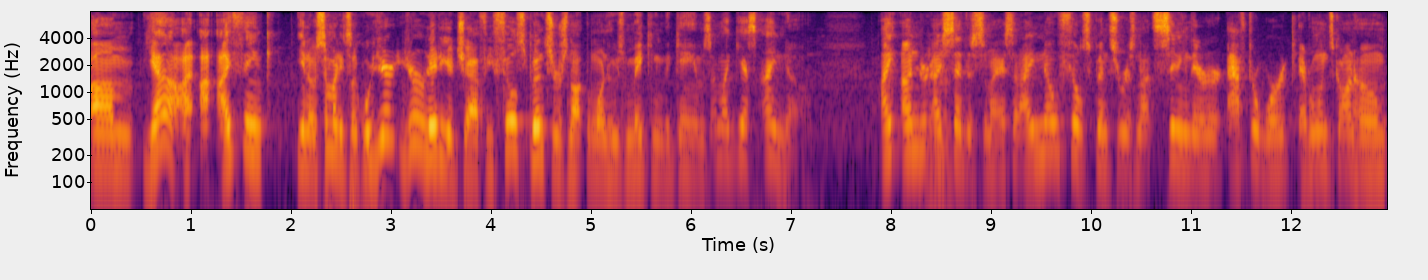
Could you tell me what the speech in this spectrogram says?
um, yeah, I, I, I think you know somebody's like, well, you're you're an idiot, Jeffy. Phil Spencer's not the one who's making the games. I'm like, yes, I know. I under I said this to my I said I know Phil Spencer is not sitting there after work. Everyone's gone home,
